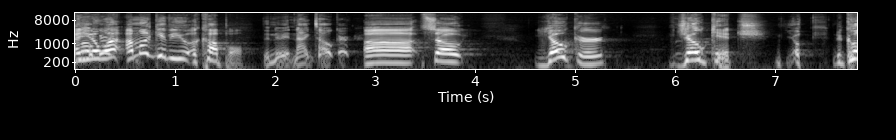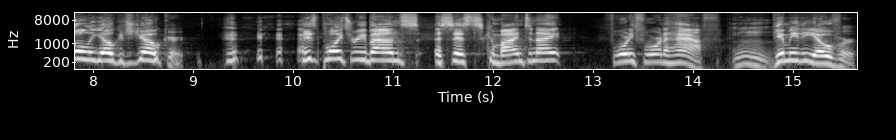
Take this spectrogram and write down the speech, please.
And you know what? I'm gonna give you a couple. The midnight toker? Uh, so Joker, Jokic, Nikola Jokic, Joker. His points, rebounds, assists combined tonight, 44 and a half. Mm. Give me the over.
